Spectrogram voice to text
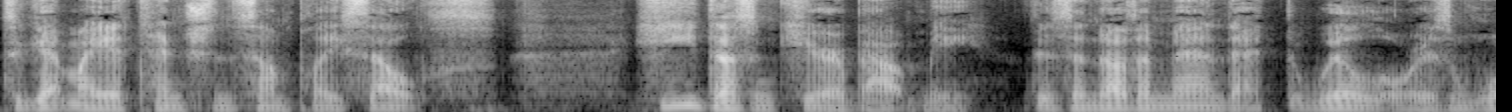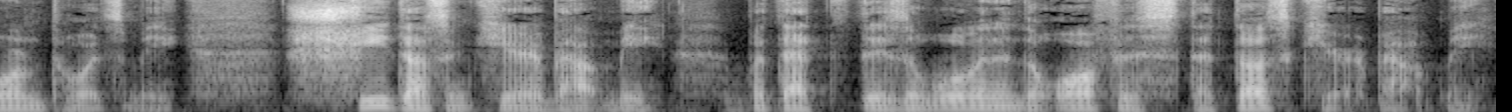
to get my attention someplace else. He doesn't care about me. There's another man that will or is warm towards me. She doesn't care about me, but that there's a woman in the office that does care about me.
